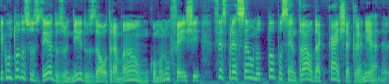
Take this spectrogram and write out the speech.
e com todos os dedos unidos da outra mão, como num feixe, fez pressão no topo central da caixa craniana.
